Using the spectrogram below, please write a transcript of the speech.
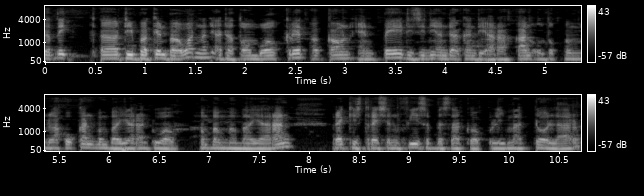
ketik uh, di bagian bawah nanti ada tombol create account and pay di sini Anda akan diarahkan untuk melakukan pembayaran dua pembayaran registration fee sebesar 25 dolar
